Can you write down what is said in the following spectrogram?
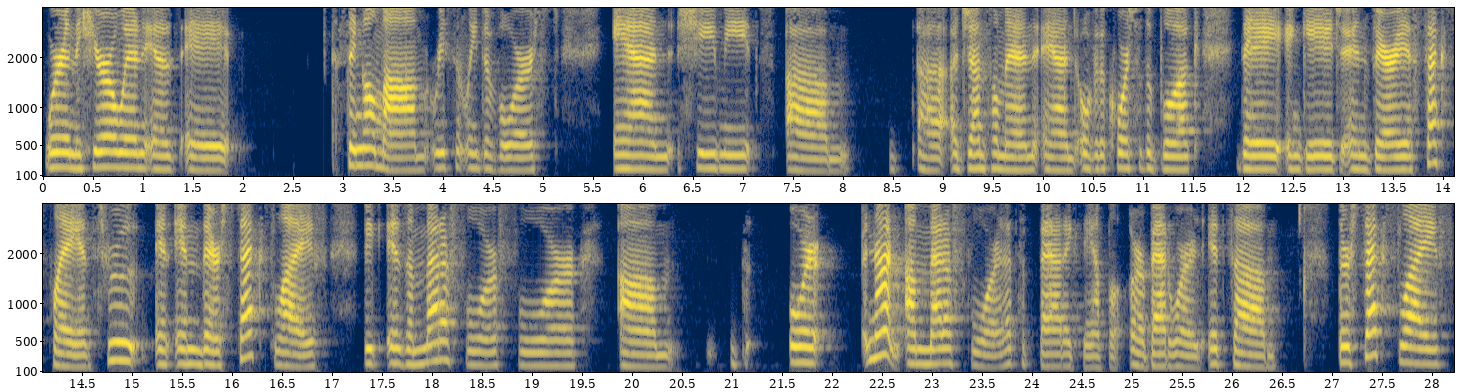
wherein the heroine is a single mom, recently divorced, and she meets um, uh, a gentleman, and over the course of the book, they engage in various sex play, and through in, in their sex life is a metaphor for um, or not a metaphor that's a bad example or a bad word it's um their sex life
